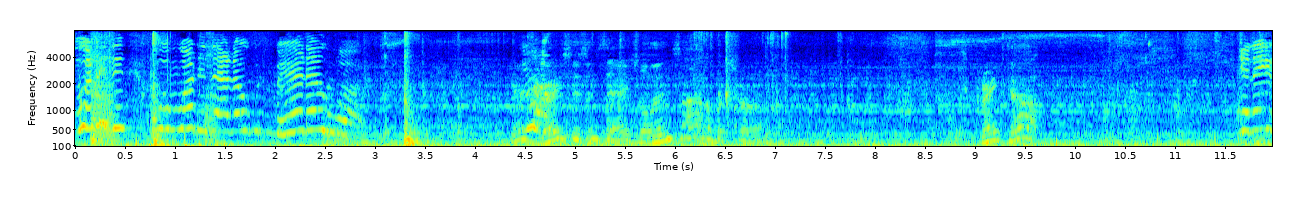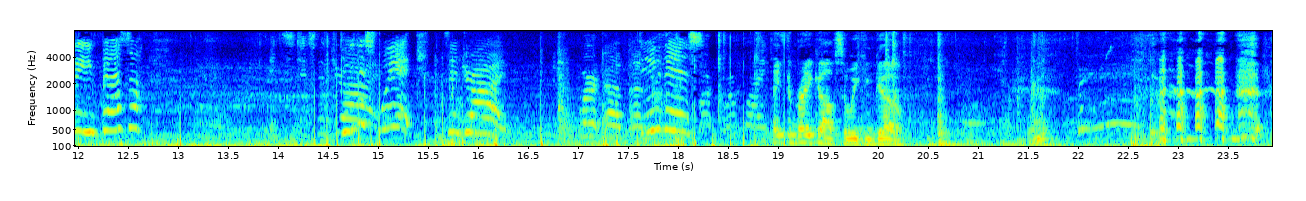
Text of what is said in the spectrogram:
what is it? What is that open bed over? Goodness gracious, it's the actual inside of a truck. It's cranked up. Kennedy, pass up. It's just a drive. Do the switch. It's a drive. Work up. Um, Do this. Take the brake off so we can go.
